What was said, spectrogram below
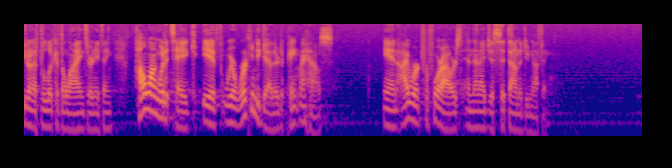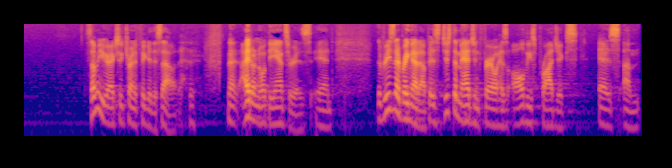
You don't have to look at the lines or anything. How long would it take if we're working together to paint my house, and I work for four hours, and then I just sit down and do nothing. Some of you are actually trying to figure this out. I don't know what the answer is. And the reason I bring that up is just imagine Pharaoh has all these projects as um,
